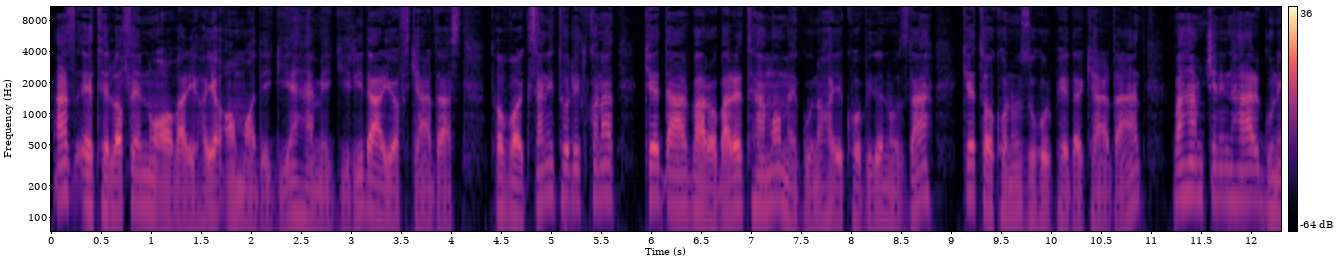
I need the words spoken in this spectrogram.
از ائتلاف نوآوری های آمادگی همهگیری دریافت کرده است تا واکسنی تولید کند که در برابر تمام گونه های کووید 19 که تاکنون ظهور پیدا کردند و همچنین هر گونه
